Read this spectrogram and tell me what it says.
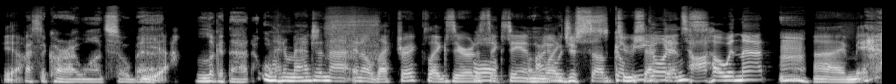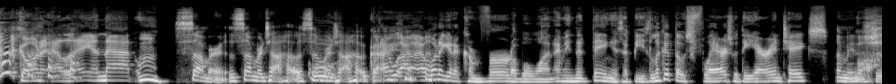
Yeah. That's the car I want so bad. Yeah. Look at that. Ooh. And imagine that in electric, like zero to Oh, 60 in I like would just sub go, two me going to. Tahoe in that. Mm. I mean, going to LA in that. Mm. summer, summer Tahoe, summer Ooh. Tahoe car. I, want to get a convertible one. I mean, the thing is a beast. Look at those flares with the air intakes. I mean, it's Oh.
